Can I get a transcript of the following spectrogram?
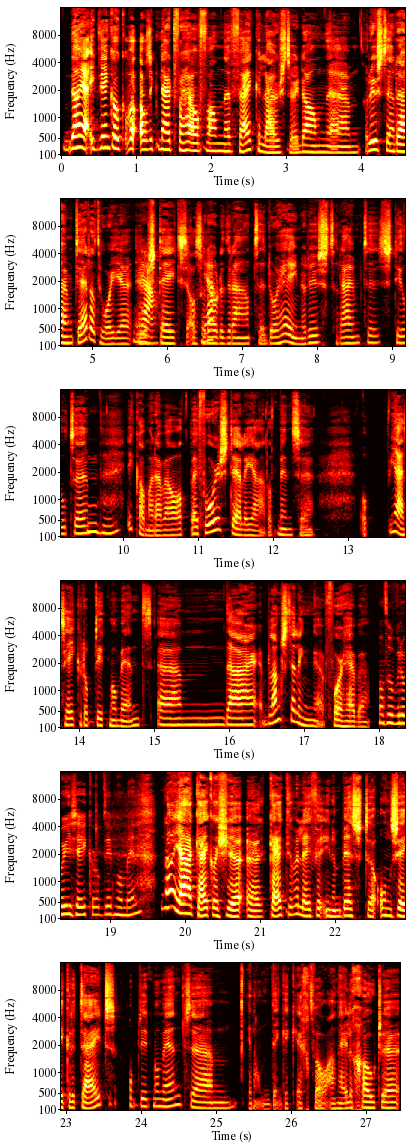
Nou ja, ik denk ook, als ik naar het verhaal van eh Fijke luister, dan ehm, rust en ruimte, hè, dat hoor je er steeds als Ja. rode draad doorheen. Rust, ruimte, stilte. Mhm. Ik kan me daar wel wat bij voorstellen, ja, dat mensen, ja, zeker op dit moment, ehm, daar belangstelling eh, voor hebben. Want hoe bedoel je zeker op dit moment? Nou ja, kijk, als je eh, kijkt, we leven in een best eh, onzekere tijd op dit moment. Ehm, en dan denk ik echt wel aan hele grote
